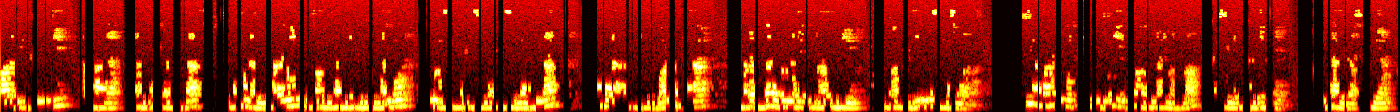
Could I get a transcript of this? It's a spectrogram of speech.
Father, we thank you, Father, and that you have Tuhan dan Tuhan Tuhan dan Tuhan Tuhanmu Tuhan sudah disembah disembah kita ada Tuhan kita ada Tuhan yang menjadi Tuhan di dalam diri di dalam Allah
